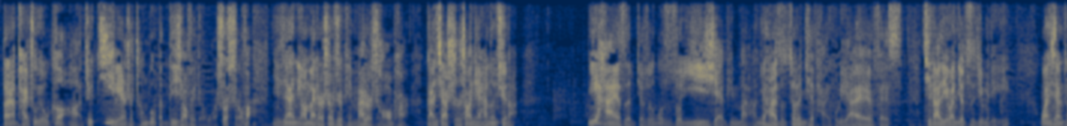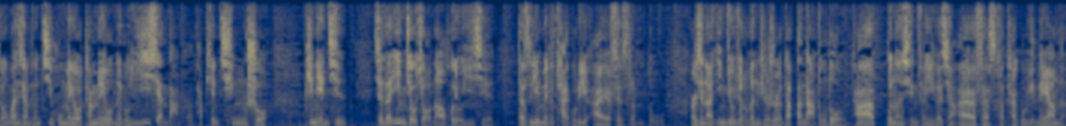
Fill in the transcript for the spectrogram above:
当然排除游客啊，就即便是成都本地消费者，我说实话，你现在你要买点奢侈品，买点潮牌，赶下时尚，你还能去哪儿？你还是就是我是说一线品牌啊，你还是只能去太古里 IFS，其他地方就直接没得。万象城，万象城几乎没有，它没有那种一线大牌，它偏轻奢，偏年轻。现在印九九呢会有一些，但是也没得太古里 IFS 那么多。而且呢，印九九的问题是它单打独斗，它不能形成一个像 IFS 和太古里那样的，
